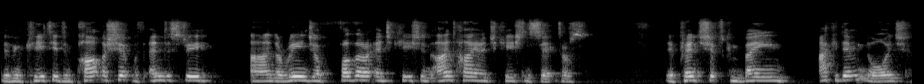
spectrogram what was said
They've been created in partnership with industry and a range of further education and higher education sectors. The apprenticeships combine academic knowledge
